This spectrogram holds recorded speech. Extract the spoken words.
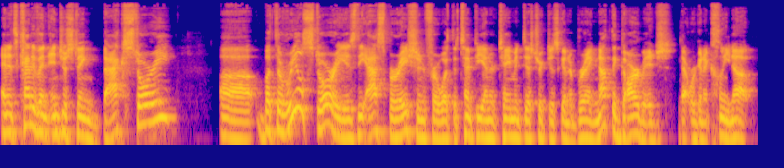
and it's kind of an interesting backstory uh, but the real story is the aspiration for what the Tempe Entertainment District is going to bring, not the garbage that we're going to clean up.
